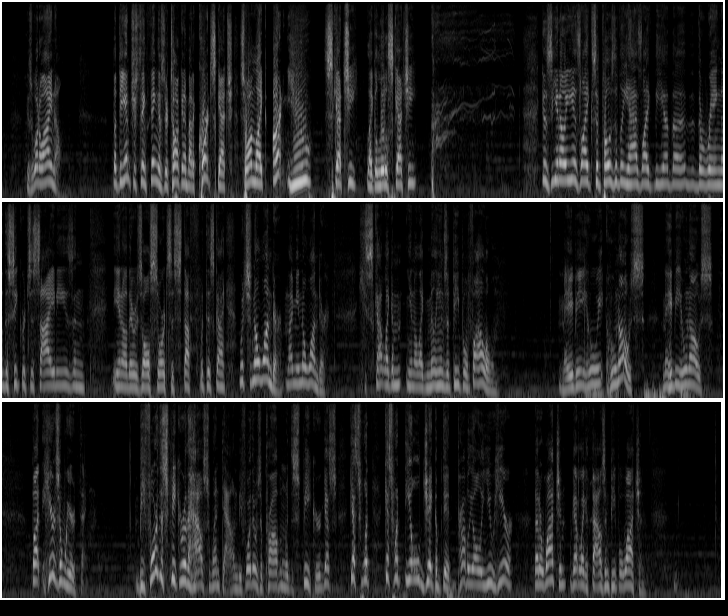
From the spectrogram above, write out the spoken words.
Because what do I know? But the interesting thing is they're talking about a court sketch, so I'm like, aren't you sketchy? Like a little sketchy? because you know he is like supposedly has like the uh, the the ring of the secret societies and you know, there was all sorts of stuff with this guy, which no wonder. I mean, no wonder. He's got like a, you know, like millions of people follow him. Maybe who who knows? Maybe who knows? But here's a weird thing. Before the Speaker of the House went down, before there was a problem with the Speaker, guess guess what? Guess what the old Jacob did? Probably all of you here that are watching. We got like a thousand people watching.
